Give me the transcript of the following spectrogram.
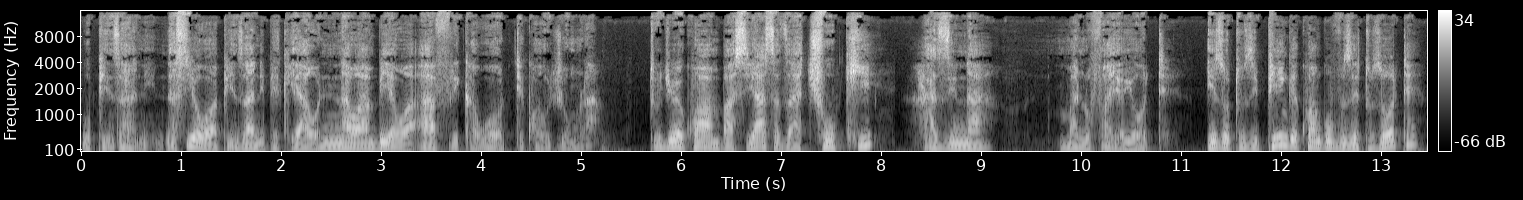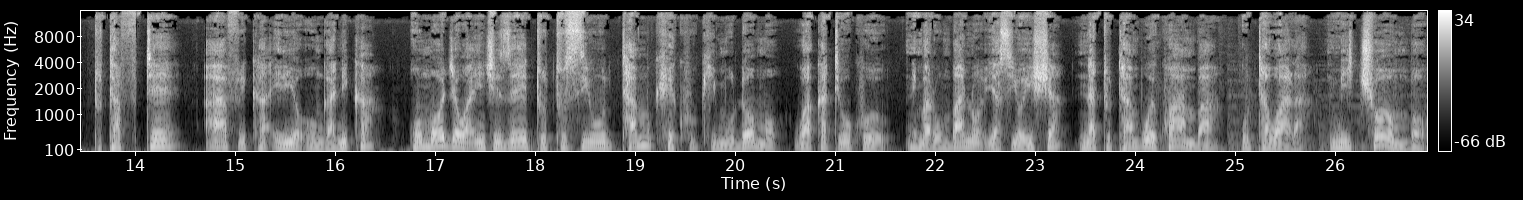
upinzani, na sio wapinzani peke yao, ninawaambia Waafrika wote kwa ujumla, tujue kwamba siasa za chuki hazina manufaa yoyote. Hizo tuzipinge kwa nguvu zetu zote, tutafute Afrika iliyounganika. Umoja wa nchi zetu tusiutamke kimudomo, wakati huku ni marumbano yasiyoisha, na tutambue kwamba utawala ni chombo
